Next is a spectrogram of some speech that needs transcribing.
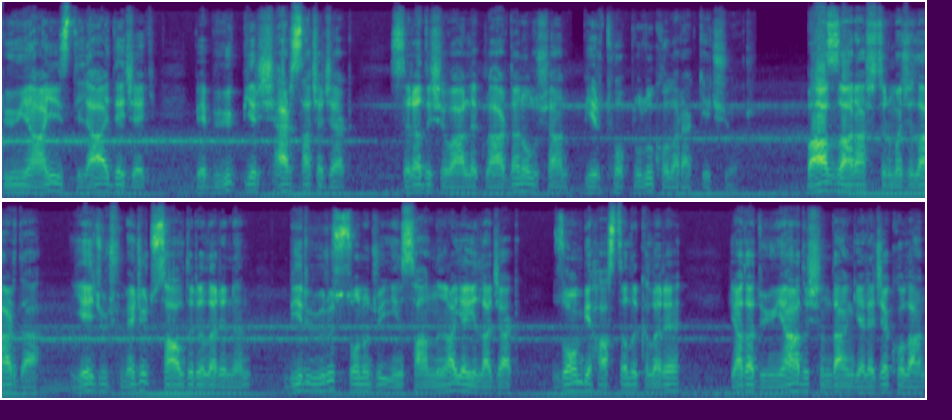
dünyayı istila edecek ve büyük bir şer saçacak sıra dışı varlıklardan oluşan bir topluluk olarak geçiyor. Bazı araştırmacılar da Yecüc Mecüc saldırılarının bir virüs sonucu insanlığa yayılacak zombi hastalıkları ya da dünya dışından gelecek olan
